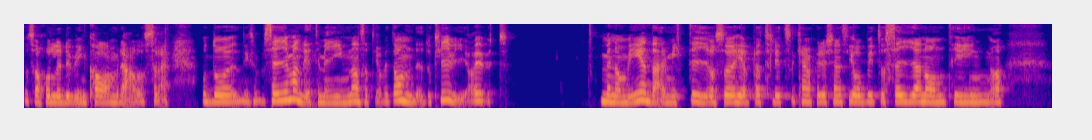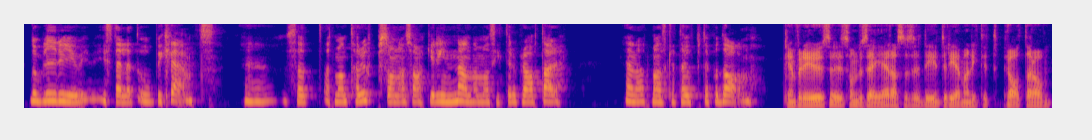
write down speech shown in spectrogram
och så håller du i en kamera och sådär. Och då liksom, säger man det till mig innan så att jag vet om det, då kliver jag ut. Men om vi är där mitt i och så helt plötsligt så kanske det känns jobbigt att säga någonting och då blir det ju istället obekvämt. Eh, så att, att man tar upp sådana saker innan när man sitter och pratar än att man ska ta upp det på dagen. För det är ju som du säger, alltså, det är inte det man riktigt pratar om.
